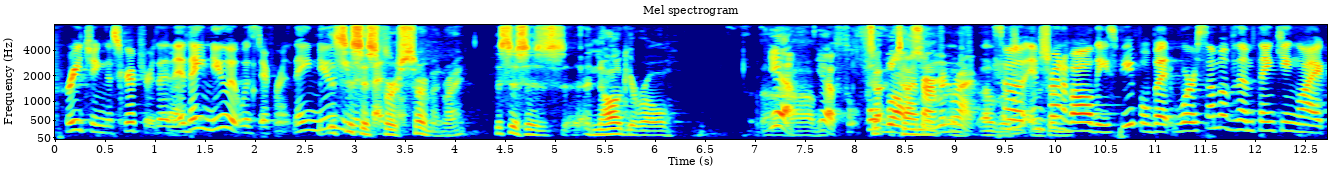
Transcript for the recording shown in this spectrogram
preaching the scriptures. They, Right. they knew it was different. They knew This he is was his special. first sermon, right? This is his inaugural Yeah, um, yeah, fu- ti- full-blown time sermon, of- right. of- So of in front sermon. of all these people, but were some of them thinking like,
